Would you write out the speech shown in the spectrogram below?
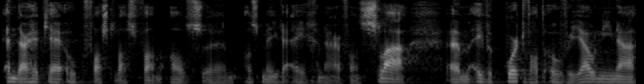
En daar heb jij ook vast last van als, um, als mede-eigenaar van Sla. Um, even kort wat over jou, Nina.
